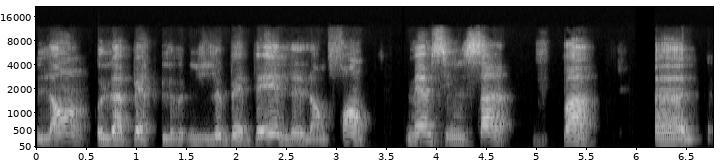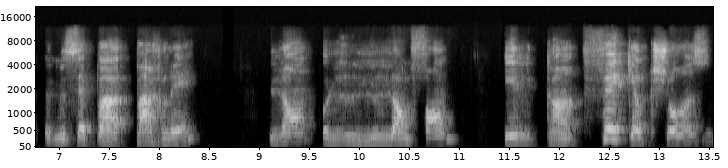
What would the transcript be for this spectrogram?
le, le, bébé, l'enfant, même s'il ne sait pas, euh, ne sait pas parler, l'enfant, il, quand fait quelque chose,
